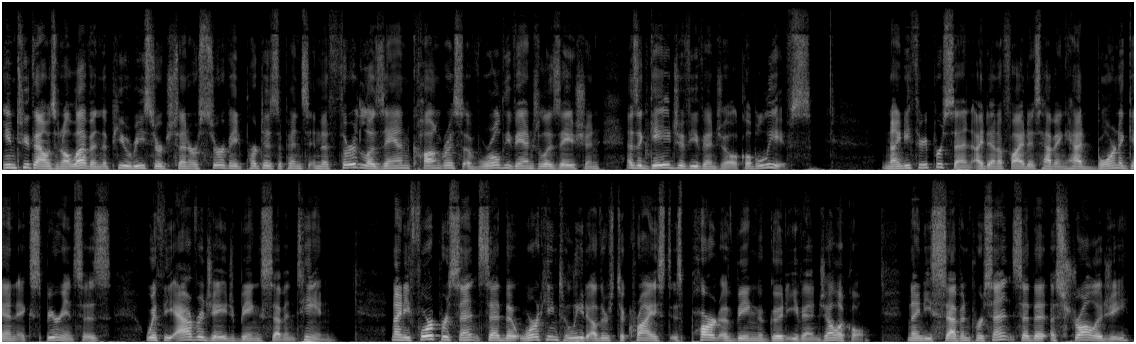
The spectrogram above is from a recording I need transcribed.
In 2011, the Pew Research Center surveyed participants in the Third Lausanne Congress of World Evangelization as a gauge of evangelical beliefs. 93% identified as having had born again experiences, with the average age being 17. 94% said that working to lead others to Christ is part of being a good evangelical. 97% said that astrology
